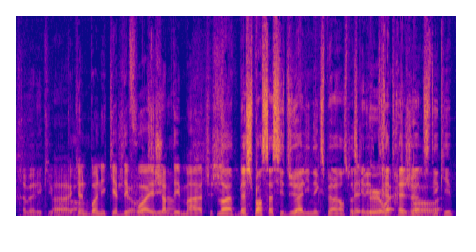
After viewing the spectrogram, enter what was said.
Très belle équipe. Euh, qui a une hein. bonne équipe, Je des fois, redis, échappe là. des matchs. échappe Ouais, des- ben, je pense que ça, c'est dû à l'inexpérience parce qu'elle est très ouais. très jeune, cette ouais. équipe.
